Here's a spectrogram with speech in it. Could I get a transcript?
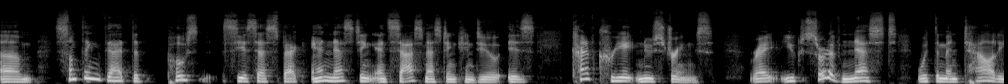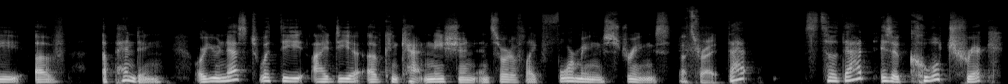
um, something that the post CSS spec and nesting and Sass nesting can do is kind of create new strings, right? You sort of nest with the mentality of appending, or you nest with the idea of concatenation and sort of like forming strings. That's right. That so that is a cool trick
